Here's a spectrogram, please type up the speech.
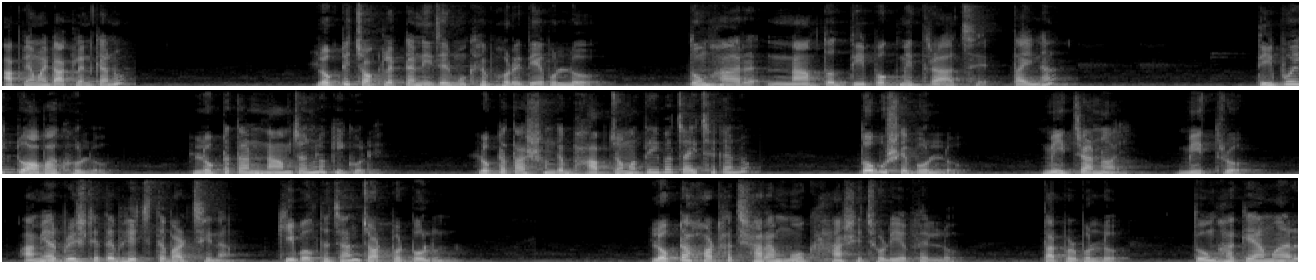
আপনি আমায় ডাকলেন কেন? লোকটি চকলেটটা নিজের মুখে ভরে দিয়ে বলল, তোমার নাম তো দীপক মিত্রা আছে, তাই না? দীপু একটু অবাক হলো। লোকটা তার নাম জানল কি করে? লোকটা তার সঙ্গে ভাব জমাতেই বা চাইছে কেন? তবু সে বলল, মিত্রা নয়, মিত্র। আমি আর বৃষ্টিতে ভিজতে পারছি না। কি বলতে চান চটপট বলুন। লোকটা হঠাৎ সারা মুখ হাসি ছড়িয়ে ফেলল। তারপর বলল, তোমাকে আমার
